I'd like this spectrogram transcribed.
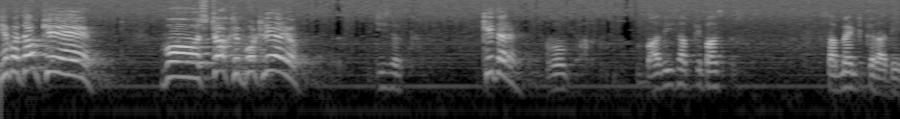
ये बताओ कि वो स्टॉक रिपोर्ट ले आयो जी सर किधर है? वो वादी साहब के पास सबमिट करा दी।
